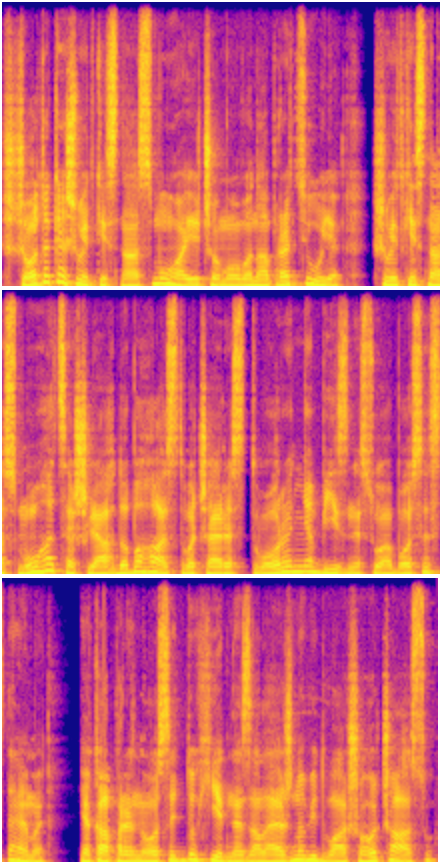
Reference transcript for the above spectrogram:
Що таке швидкісна смуга і чому вона працює? Швидкісна смуга це шлях до багатства через створення бізнесу або системи, яка приносить дохід незалежно від вашого часу.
